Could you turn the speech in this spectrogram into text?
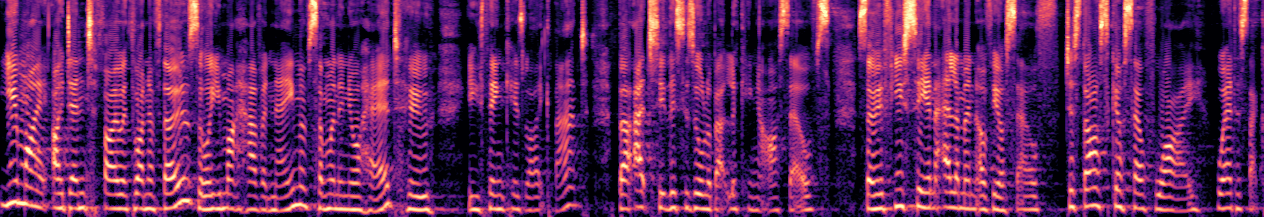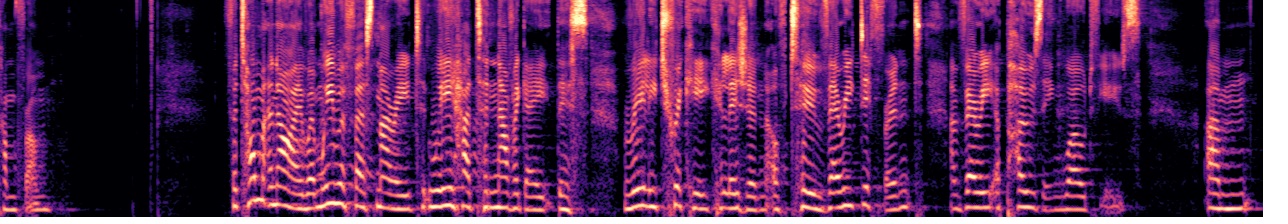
you might identify with one of those, or you might have a name of someone in your head who you think is like that. But actually, this is all about looking at ourselves. So if you see an element of yourself, just ask yourself why. Where does that come from? For Tom and I, when we were first married, we had to navigate this really tricky collision of two very different and very opposing worldviews. Um,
